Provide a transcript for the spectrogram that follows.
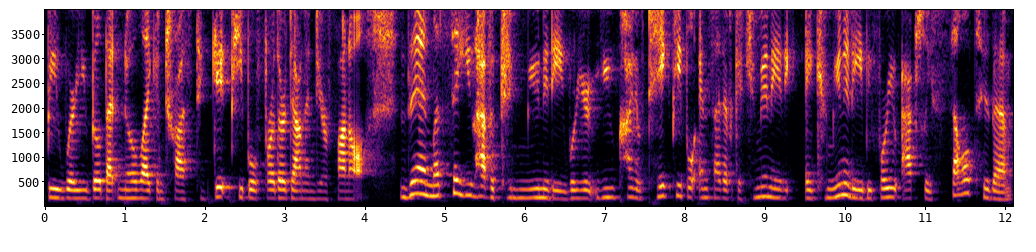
be where you build that know, like, and trust to get people further down into your funnel. Then let's say you have a community where you you kind of take people inside of a community, a community before you actually sell to them,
